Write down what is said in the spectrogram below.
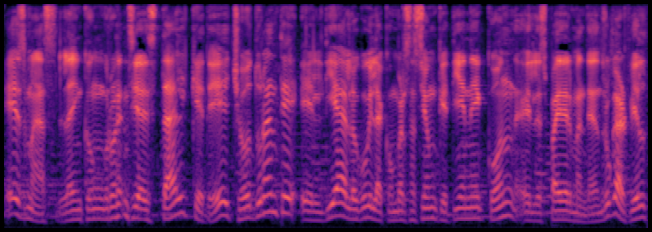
Es más, la incongruencia es tal que de hecho, durante el diálogo y la conversación que tiene con el Spider-Man de Andrew Garfield,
